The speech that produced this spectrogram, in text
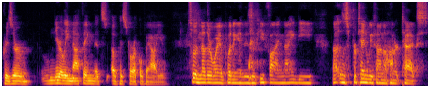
preserve nearly nothing that's of historical value. So another way of putting it is if you find 90, uh, let's pretend we found 100 texts,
